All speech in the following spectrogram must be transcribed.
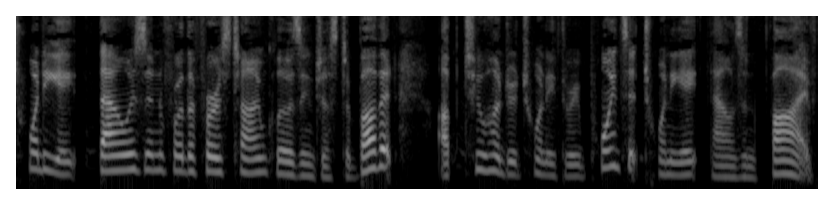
28,000 for the first time, closing just above it, up 223 points at 28,005.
